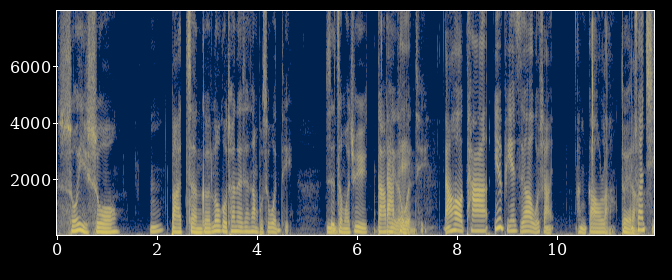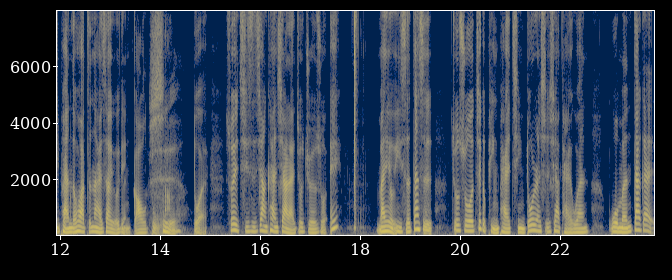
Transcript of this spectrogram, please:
所以说。嗯，把整个 logo 穿在身上不是问题，嗯、是怎么去搭配的问题。然后他因为平野紫耀，我想很高啦，对，你穿棋盘的话，真的还是要有一点高度。是，对，所以其实这样看下来，就觉得说，哎，蛮有意思的。但是就是说，这个品牌，请多认识一下台湾，我们大概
